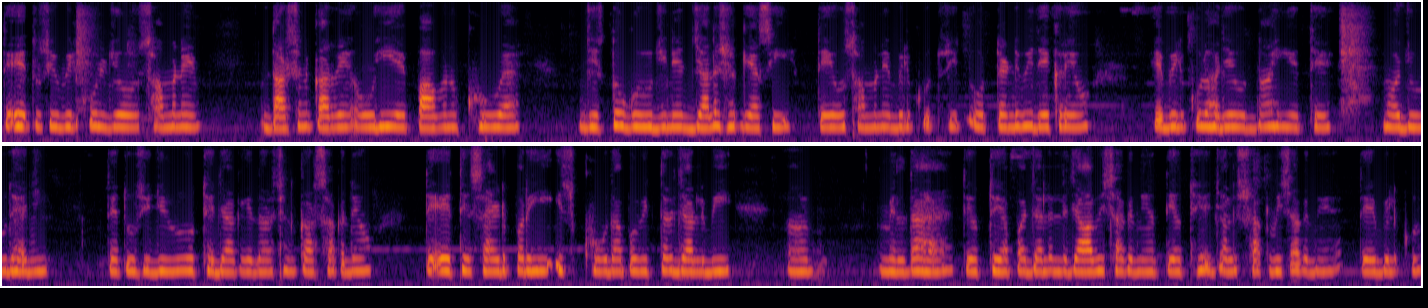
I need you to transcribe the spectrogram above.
ਤੇ ਇਹ ਤੁਸੀਂ ਬਿਲਕੁਲ ਜੋ ਸਾਹਮਣੇ ਦਰਸ਼ਨ ਕਰ ਰਹੇ ਹੋ, ਉਹੀ ਇਹ ਪਾਵਨ ਖੂਹ ਹੈ, ਜਿਸ ਤੋਂ ਗੁਰੂ ਜੀ ਨੇ ਜਲ ਛਕਿਆ ਸੀ। ਤੇ ਉਹ ਸਾਹਮਣੇ ਬਿਲਕੁਲ ਤੁਸੀਂ ਉਹ ਟਿੰਡ ਵੀ ਦੇਖ ਰਹੇ ਹੋ, ਇਹ ਬਿਲਕੁਲ ਹਜੇ ਉਦਾਂ ਹੀ ਇੱਥੇ ਮੌਜੂਦ ਹੈ ਜੀ। ਤੇ ਤੁਸੀਂ ਜ਼ਰੂਰ ਉੱਥੇ ਜਾ ਕੇ ਦਰਸ਼ਨ ਕਰ ਸਕਦੇ ਹੋ। ਤੇ ਇੱਥੇ ਸਾਈਡ ਪਰ ਹੀ ਇਸ ਖੂਹ ਦਾ ਪਵਿੱਤਰ ਜਲ ਵੀ ਮਿਲਦਾ ਹੈ ਤੇ ਉੱਥੇ ਆਪਾਂ ਜਲ ਲਿਜਾ ਵੀ ਸਕਦੇ ਹਾਂ ਤੇ ਉੱਥੇ ਜਲ ਛਕ ਵੀ ਸਕਦੇ ਹਾਂ ਤੇ ਬਿਲਕੁਲ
